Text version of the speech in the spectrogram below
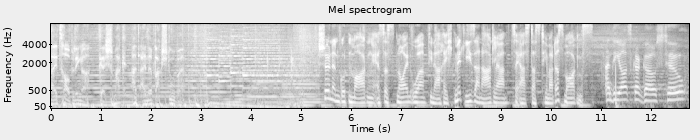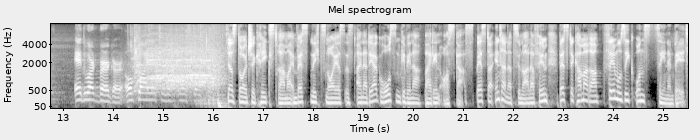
Bäckerei Traublinger. Geschmack hat eine Backstube. Schönen guten Morgen. Es ist 9 Uhr. Die Nachricht mit Lisa Nagler. Zuerst das Thema des Morgens. And the Oscar goes to Edward Berger. All quiet in the Western Das deutsche Kriegsdrama Im Westen nichts Neues ist einer der großen Gewinner bei den Oscars. Bester internationaler Film, beste Kamera, Filmmusik und Szenenbild.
